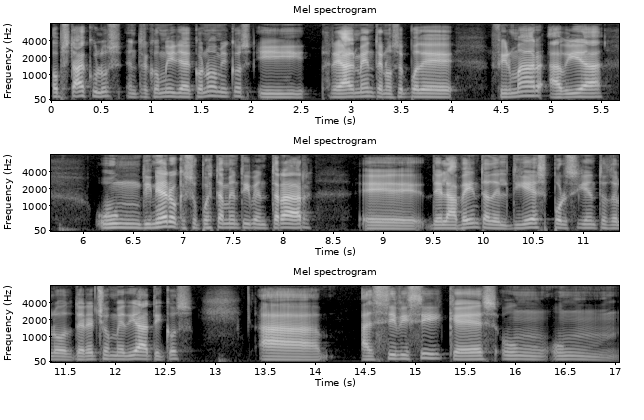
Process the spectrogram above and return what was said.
obstáculos, entre comillas, económicos y realmente no se puede firmar. Había un dinero que supuestamente iba a entrar eh, de la venta del 10% de los derechos mediáticos a- al CVC, que es un, un-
